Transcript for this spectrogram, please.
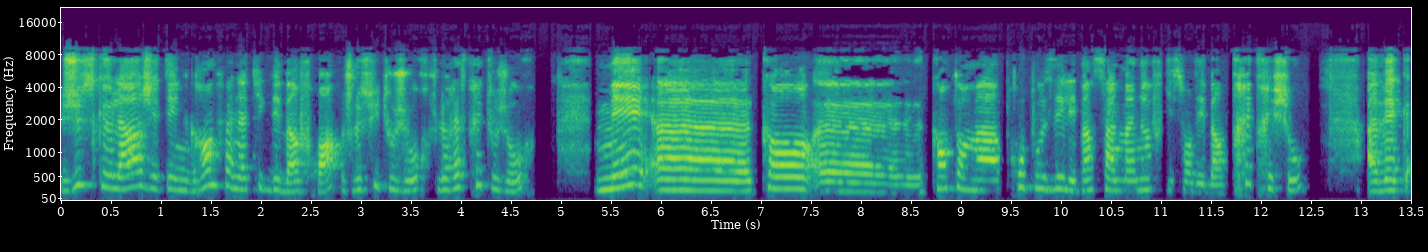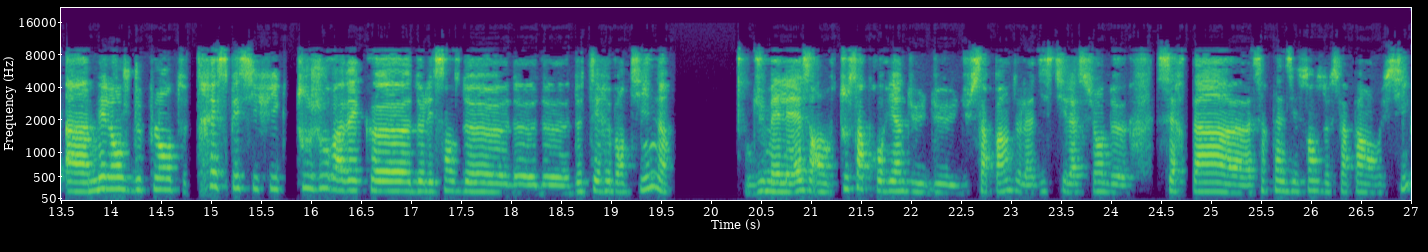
Jusque-là, j'étais une grande fanatique des bains froids, je le suis toujours, je le resterai toujours. Mais euh, quand, euh, quand on m'a proposé les bains Salmanov, qui sont des bains très très chauds, avec un mélange de plantes très spécifique, toujours avec euh, de l'essence de, de, térébenthine, du mélèze. tout ça provient du, sapin, de la distillation de euh, certaines essences de sapin en Russie.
